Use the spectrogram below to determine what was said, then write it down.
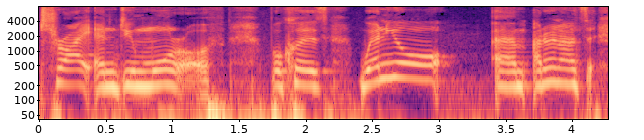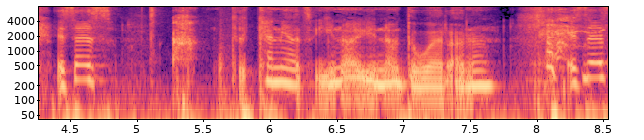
try and do more of because when you're um I don't know it says Kenny, you know, you know the word. I don't. It says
